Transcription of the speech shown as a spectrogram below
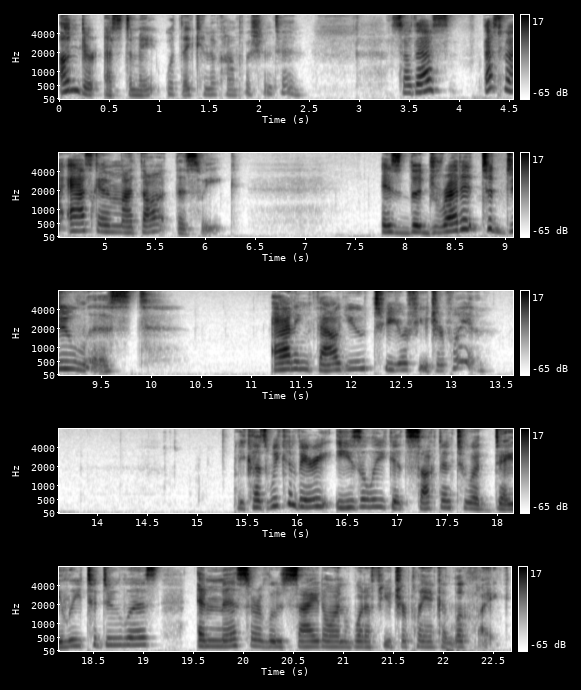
underestimate what they can accomplish in 10. So that's that's my ask and my thought this week. Is the dreaded to-do list adding value to your future plan? Because we can very easily get sucked into a daily to-do list and miss or lose sight on what a future plan could look like.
